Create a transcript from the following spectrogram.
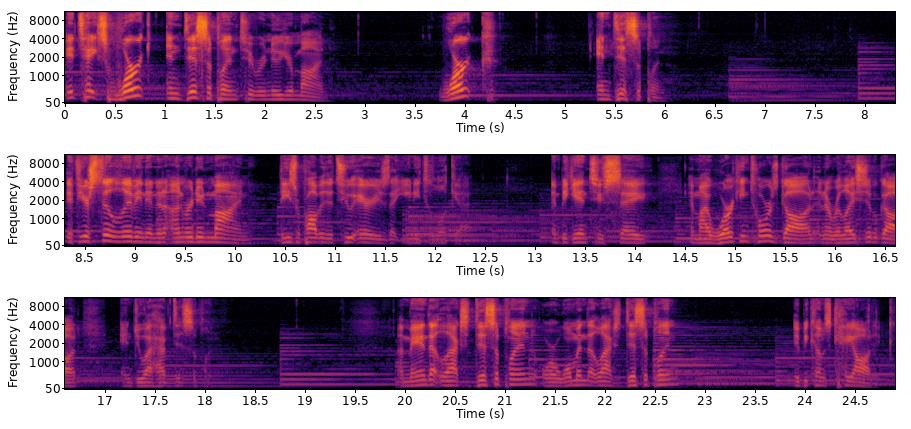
It takes work and discipline to renew your mind. Work and discipline. If you're still living in an unrenewed mind, these are probably the two areas that you need to look at and begin to say, Am I working towards God in a relationship with God? And do I have discipline? A man that lacks discipline or a woman that lacks discipline, it becomes chaotic.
